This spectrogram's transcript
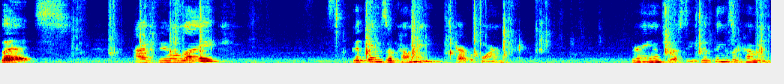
But I feel like good things are coming, Capricorn. Very interesting. Good things are coming.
